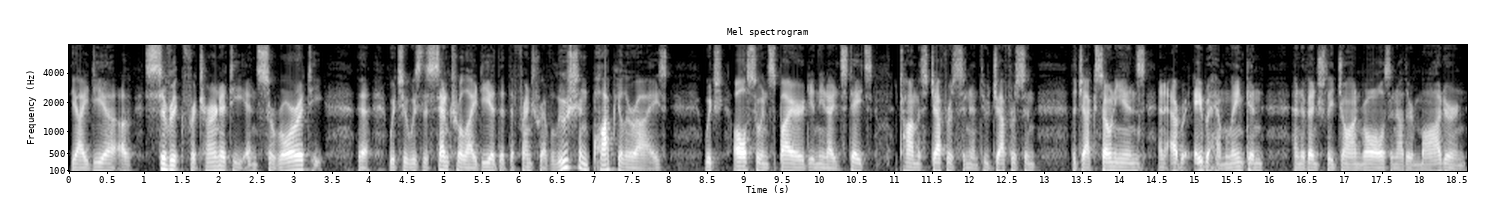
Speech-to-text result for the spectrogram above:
the idea of civic fraternity and sorority, uh, which it was the central idea that the French Revolution popularized, which also inspired in the United States Thomas Jefferson, and through Jefferson, the Jacksonians and Abraham Lincoln, and eventually John Rawls and other modern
